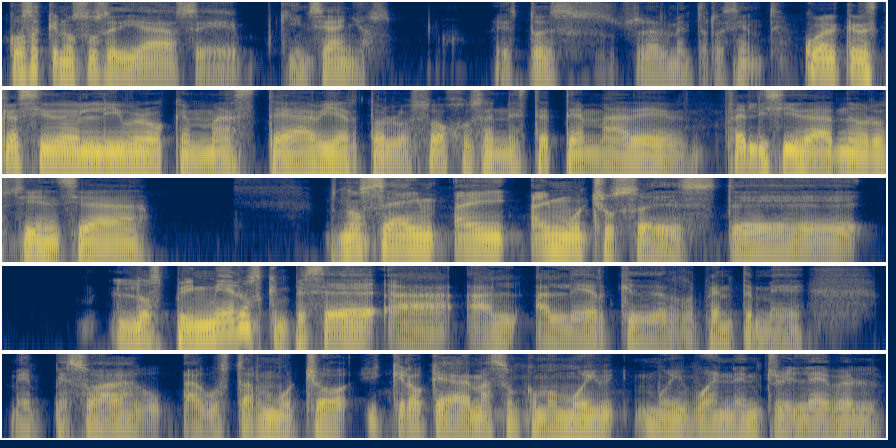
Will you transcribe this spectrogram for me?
Cosa que no sucedía hace 15 años. Esto es realmente reciente. ¿Cuál crees que ha sido el libro que más te ha abierto los ojos en este tema de felicidad, neurociencia? Pues no sé, hay, hay, hay muchos. Este, los primeros que empecé a, a, leer que de repente me, me empezó a, a, gustar mucho y creo que además son como muy, muy buen entry level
